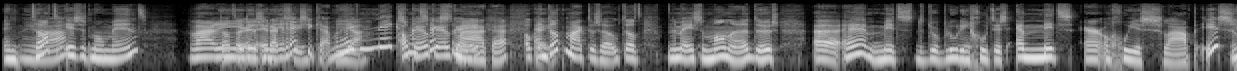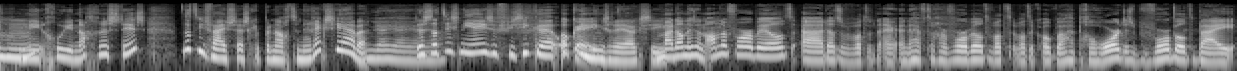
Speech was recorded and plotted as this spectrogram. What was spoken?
En Ja. dat is het moment waarin Dat je er dus een erectie- krijgt. Maar dat Ja. heeft niks met seks te maken. En dat maakt dus ook dat de meeste mannen dus, eh, hè, mits de doorbloeding goed is en mits er een goede slaap is, Mhm. goede nachtrust is, dat die vijf, zes keer per nacht een erectie hebben. Ja, ja, ja, dus dat is niet eens een fysieke opwindingsreactie. Maar dan is een ander voorbeeld, eh, dat is wat een, een heftiger voorbeeld, wat, wat ik ook wel heb gehoord, is bijvoorbeeld bij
